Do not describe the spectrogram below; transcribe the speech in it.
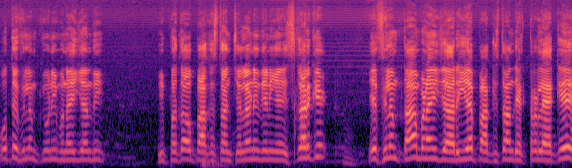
ਉਹ ਤੇ ਫਿਲਮ ਕਿਉਂ ਨਹੀਂ ਬਣਾਈ ਜਾਂਦੀ? ਵੀ ਪਤਾ ਉਹ ਪਾਕਿਸਤਾਨ ਚੱਲਣ ਨਹੀਂ ਦੇਣੀ ਹੈ ਇਸ ਕਰਕੇ? ਇਹ ਫਿਲਮ ਤਾਂ ਬਣਾਈ ਜਾ ਰਹੀ ਹੈ, ਪਾਕਿਸਤਾਨ ਦੇ ਐਕਟਰ ਲੈ ਕੇ,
